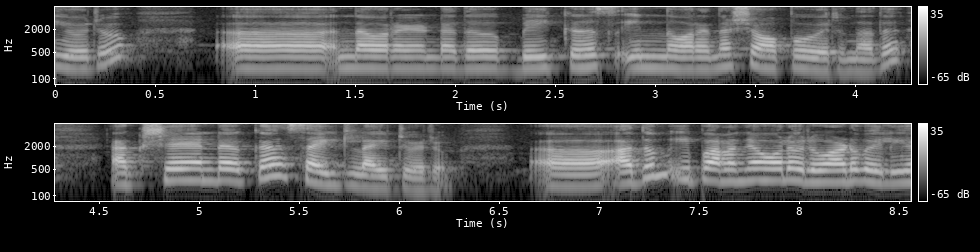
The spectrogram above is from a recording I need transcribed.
ഈ ഒരു എന്താ പറയേണ്ടത്? ബേക്കേഴ്സ് ഇൻ എന്ന് പറയുന്ന ഷോപ്പ് വരുന്നത്. അക്ഷയന്റെ ഒക്കെ സൈഡിലായിട്ട് വരും. അതും ഈ പറഞ്ഞ പോലെ ഒരുപാട് വലിയ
